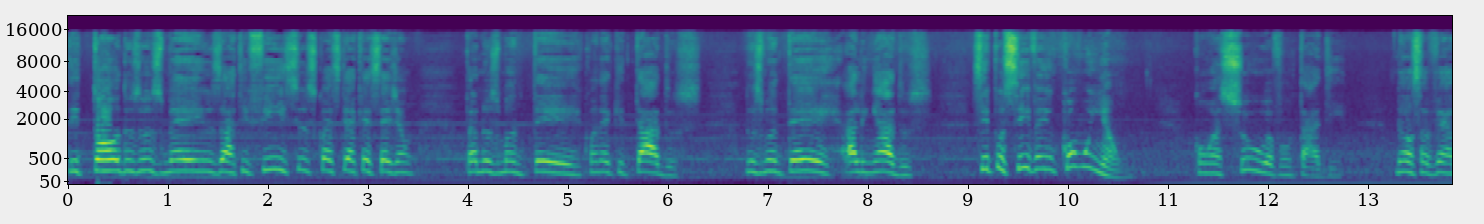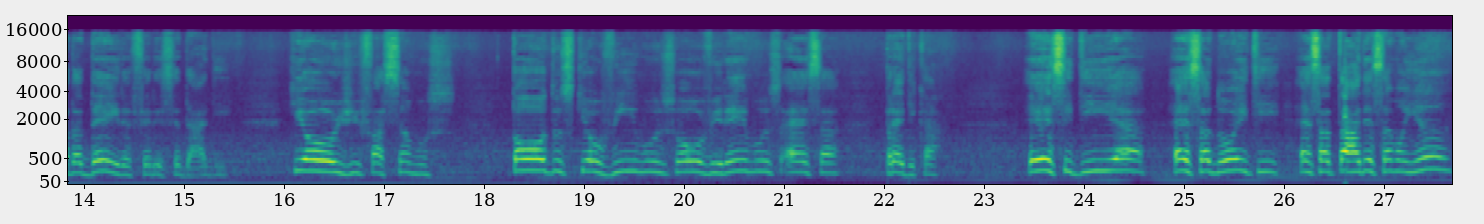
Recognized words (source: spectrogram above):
de todos os meios, artifícios, quaisquer que sejam, para nos manter conectados, nos manter alinhados, se possível em comunhão com a Sua vontade, nossa verdadeira felicidade. Que hoje façamos todos que ouvimos ou ouviremos essa prédica. Esse dia, essa noite, essa tarde, essa manhã,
